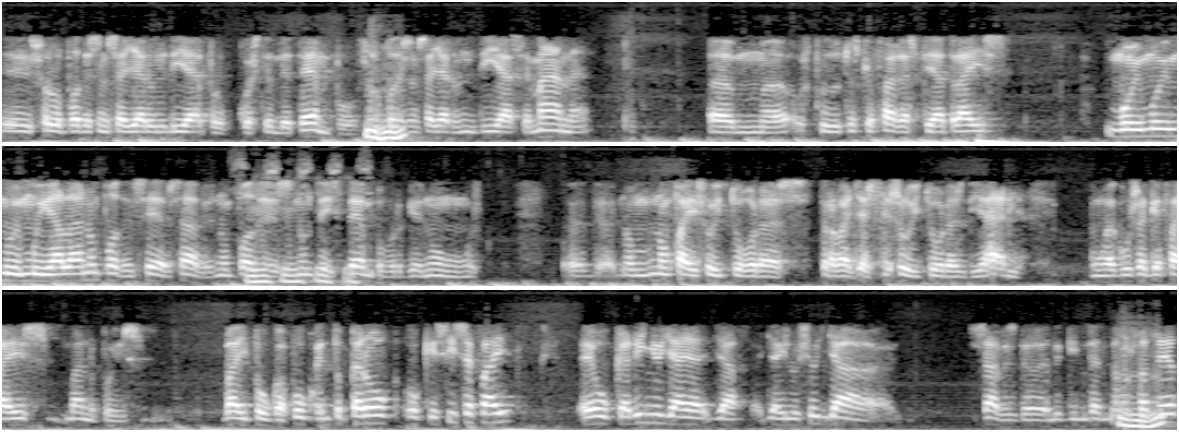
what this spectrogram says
eh, solo podes ensaiar un día por cuestión de tempo, solo uh -huh. podes ensaiar un día a semana, um, os produtos que fagas teatrais moi moi moi moi alá non pode ser, sabes? Non podes, sí, sí, non tens sí, tempo sí. porque non eh, non, non fais oito horas, traballas tes oito horas diarias. Unha cousa que fais, bueno, pois vai pouco a pouco, entón, pero o que si sí se fai é o cariño e a, a, a ilusión ya sabes de, de que intentamos uh -huh. facer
